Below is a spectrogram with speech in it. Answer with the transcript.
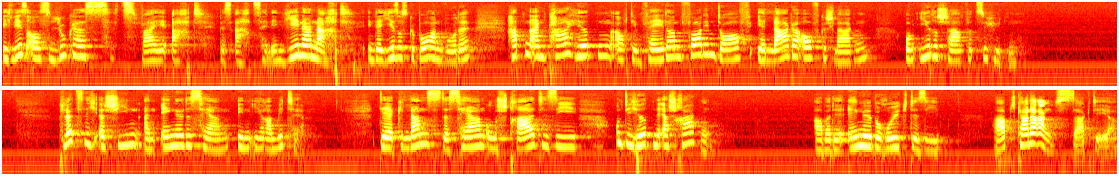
Ich lese aus Lukas 2, 8 bis 18. In jener Nacht, in der Jesus geboren wurde, hatten ein paar Hirten auf den Feldern vor dem Dorf ihr Lager aufgeschlagen, um ihre Schafe zu hüten. Plötzlich erschien ein Engel des Herrn in ihrer Mitte. Der Glanz des Herrn umstrahlte sie und die Hirten erschraken. Aber der Engel beruhigte sie. Habt keine Angst, sagte er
